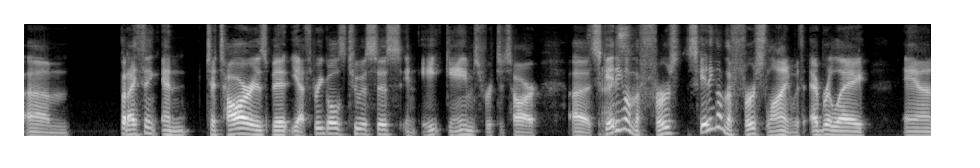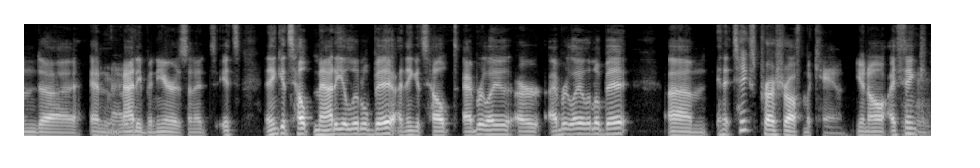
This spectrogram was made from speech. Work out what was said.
Um, but I think and Tatar has been yeah three goals, two assists in eight games for Tatar. Uh, skating nice. on the first skating on the first line with Eberle and uh and Matty. Matty Beniers, and it's it's I think it's helped Matty a little bit. I think it's helped Eberle or Eberle a little bit. Um, and it takes pressure off McCann. You know, I think Mhm.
